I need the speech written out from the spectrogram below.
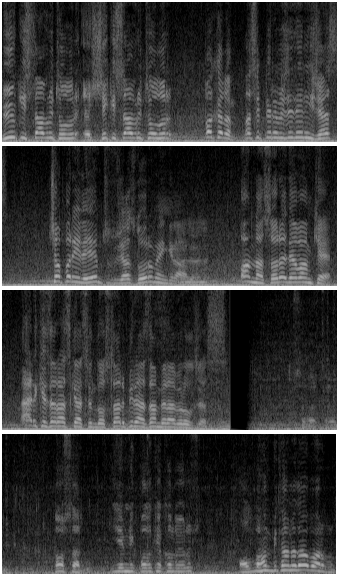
büyük istavrit olur, eşek istavriti olur. Bakalım nasiplerimizi deneyeceğiz. Çapar ile yem tutacağız. Doğru mu Engin abi? Öyle öyle. Ondan sonra devam ki. Herkese rast gelsin dostlar. Birazdan beraber olacağız. Bu sefer tarafı. Dostlar yemlik balık yakalıyoruz. Allah'ım bir tane daha barbun.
